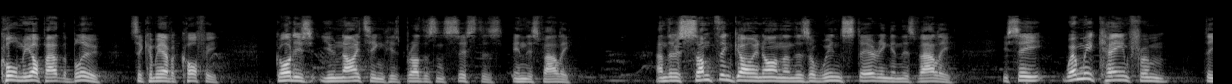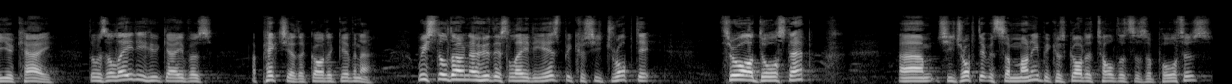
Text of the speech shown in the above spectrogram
called me up out the blue, said, Can we have a coffee? God is uniting his brothers and sisters in this valley. And there's something going on, and there's a wind stirring in this valley. You see, when we came from the UK, there was a lady who gave us a picture that God had given her. We still don't know who this lady is because she dropped it through our doorstep. Um, she dropped it with some money because God had told us to support us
